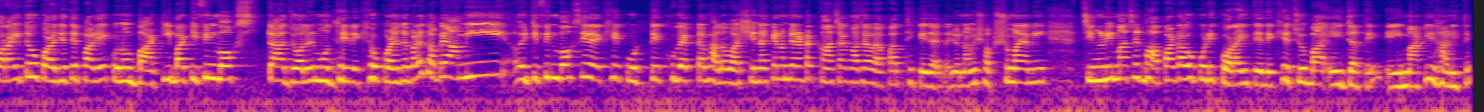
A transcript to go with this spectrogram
কড়াইতেও করা যেতে পারে, কোনো বাটি বা টিফিন বক্সটা জলের মধ্যে রেখেও করা যেতে পারে। তবে আমি ওই টিফিন বক্সে রেখে করতে খুব একটা ভালোবাসি না, কেন যেন একটা কাঁচা কাঁচা ব্যাপার থেকে যায়, তাই জন্য আমি সবসময় আমি চিংড়ি মাছের ভাপাটাও করি কড়াইতে, দেখেছ, বা এইটাতে, এই মাটির হাঁড়িতে।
